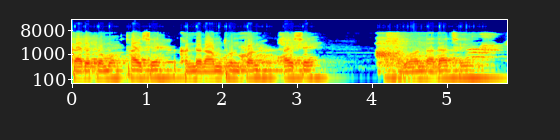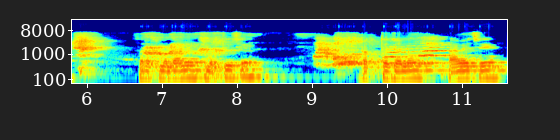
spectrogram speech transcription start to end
કાર્યક્રમો થાય છે, અખંડ રામધૂન પણ થાય છે. હનુમાન દાદા છે, સરસ મજાની મૂર્તિ છે. ભક્તજનો આવે છે.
